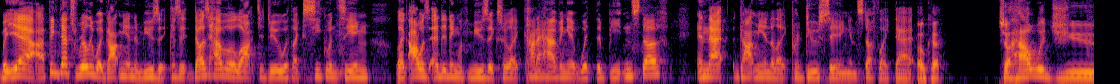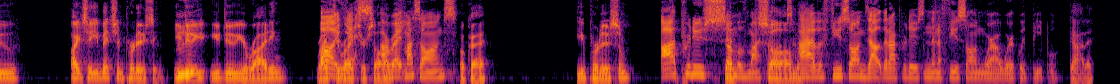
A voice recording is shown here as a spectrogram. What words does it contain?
But yeah, I think that's really what got me into music because it does have a lot to do with like sequencing. Like I was editing with music, so like kind of having it with the beat and stuff, and that got me into like producing and stuff like that. okay. So how would you All right, so you mentioned producing. You do you do your writing? Right? Uh, you write yes, your songs? I write my songs. Okay. You produce them? I produce some And of my songs. some. I have a few songs out that I produce, and then a few songs where I work with people. Got it.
